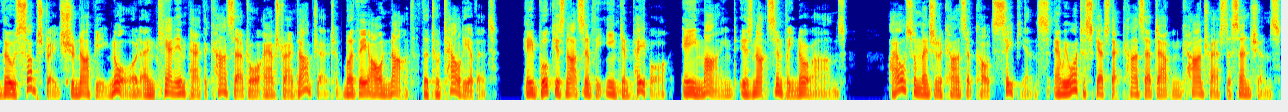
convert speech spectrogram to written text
Those substrates should not be ignored and can impact the concept or abstract object, but they are not the totality of it. A book is not simply ink and paper, a mind is not simply neurons. I also mentioned a concept called sapience, and we want to sketch that concept out in contrast to sentience.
